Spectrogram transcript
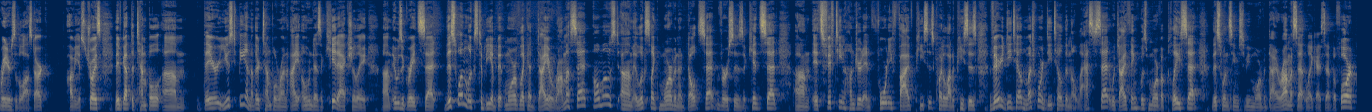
Raiders of the Lost Ark, obvious choice. They've got the temple. Um, there used to be another temple run I owned as a kid, actually. Um, it was a great set. This one looks to be a bit more of like a diorama set almost. Um, it looks like more of an adult set versus a kid set. Um, it's 1,545 pieces, quite a lot of pieces. Very detailed, much more detailed than the last set, which I think was more of a play set. This one seems to be more of a diorama set, like I said before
